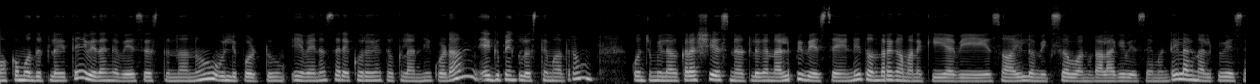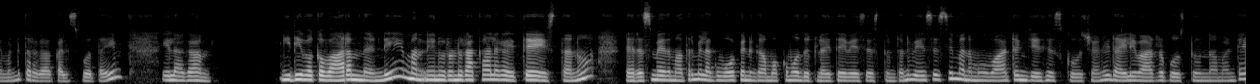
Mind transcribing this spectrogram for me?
మొక్క మొదట్లో అయితే ఈ విధంగా వేసేస్తున్నాను. ఉల్లిపొట్టు ఏవైనా సరే కూరగాయ తొక్కలు అన్నీ కూడా ఎగ్ పెంకులు వస్తే మాత్రం కొంచెం ఇలా క్రష్ చేసినట్లుగా నలిపి వేసేయండి. తొందరగా మనకి అవి సాయిల్లో మిక్స్ అవ్వనమాట అలాగే వేసేయమంటే ఇలాగ నలిపి వేసేయమంటే త్వరగా కలిసిపోతాయి. ఇలాగా ఇది ఒక వారందండి. మన నేను రెండు రకాలుగా అయితే ఇస్తాను. టెర్రస్ మీద మాత్రం ఇలాగ ఓపెన్గా మొక్క మొదట్లో అయితే వేసేస్తుంటాను. వేసేసి మనము వాటరింగ్ చేసేసుకోవచ్చు అండి డైలీ వాటర్ పోస్తున్నామంటే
